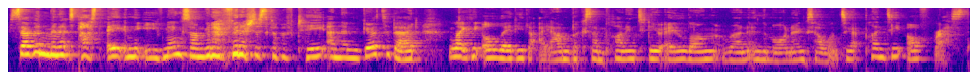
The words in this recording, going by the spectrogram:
seven minutes past eight in the evening, so I'm going to finish this cup of tea and then go to bed like the old lady that I am because I'm planning to do a long run in the morning, so I want to get plenty of rest.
